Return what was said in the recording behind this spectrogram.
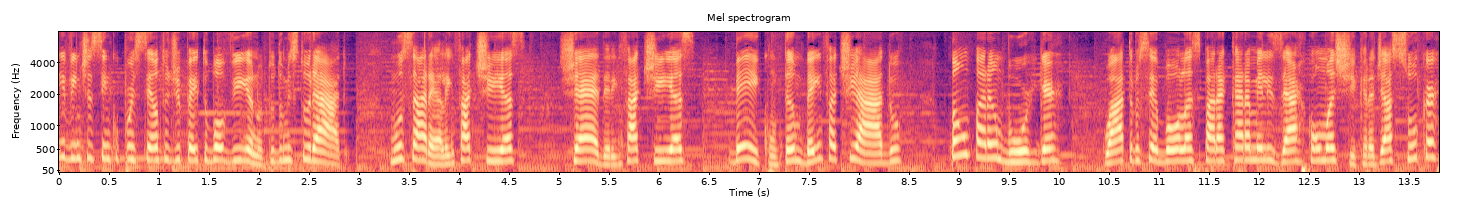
e 25% de peito bovino, tudo misturado. Mussarela em fatias, cheddar em fatias, bacon também fatiado, pão para hambúrguer, quatro cebolas para caramelizar com uma xícara de açúcar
